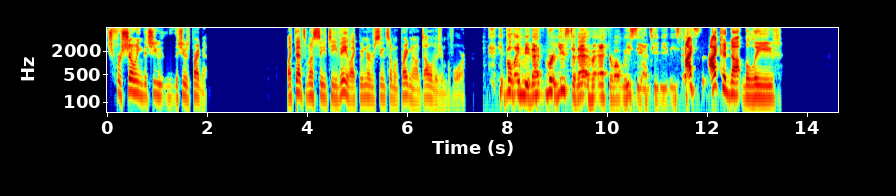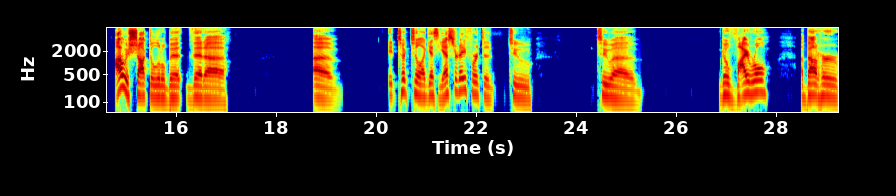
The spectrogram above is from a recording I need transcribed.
for showing that she that she was pregnant. Like that's must see TV. Like we've never seen someone pregnant on television before. believe me that we're used to that after what we see on tv these days I I could not believe. I was shocked a little bit that uh uh it took till I guess yesterday for it to to to uh go viral about her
